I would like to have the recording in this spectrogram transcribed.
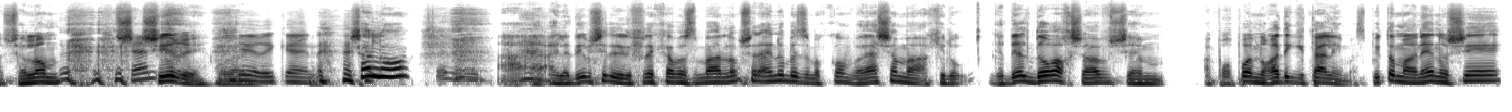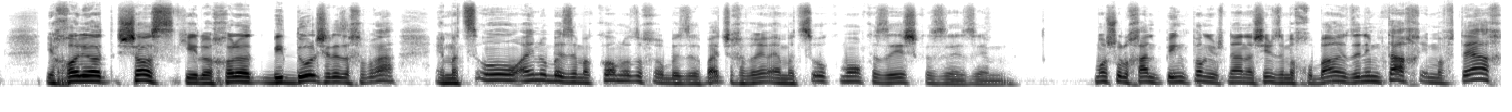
שלום, כן? שירי. שירי, כן. שלום. הילדים שלי לפני כמה זמן, לא משנה, היינו באיזה מקום, והיה שם, כאילו, גדל דור עכשיו שהם, אפרופו, הם נורא דיגיטליים, אז פתאום מענה אנושי יכול להיות שוס, כאילו, יכול להיות בידול של איזה חברה. הם מצאו, היינו באיזה מקום, לא זוכר, באיזה בית של חברים, הם מצאו כמו כזה, יש כזה, זה... כמו שולחן פינג פונג עם שני אנשים, זה מחובר, זה נמתח עם מפתח,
